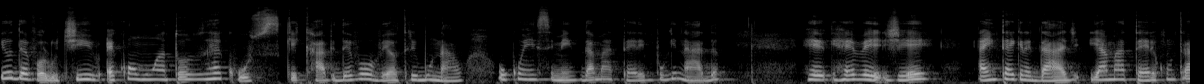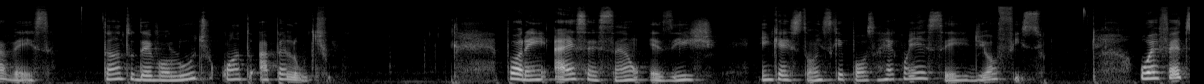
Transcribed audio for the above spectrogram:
E o devolutivo é comum a todos os recursos, que cabe devolver ao tribunal o conhecimento da matéria impugnada, rever a integridade e a matéria contraversa, tanto devolútil quanto apelútil. Porém, a exceção existe em questões que possam reconhecer de ofício. O efeito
